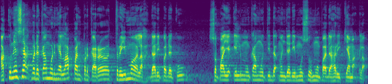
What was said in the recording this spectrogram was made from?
Aku nasihat kepada kamu dengan lapan perkara, terimalah daripadaku supaya ilmu kamu tidak menjadi musuhmu pada hari kiamat kelak.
